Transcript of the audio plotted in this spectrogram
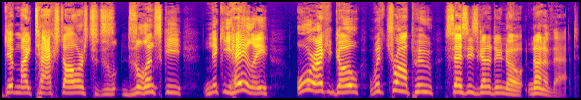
give my tax dollars to Zelensky, Nikki Haley, or I could go with Trump, who says he's going to do no none of that.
